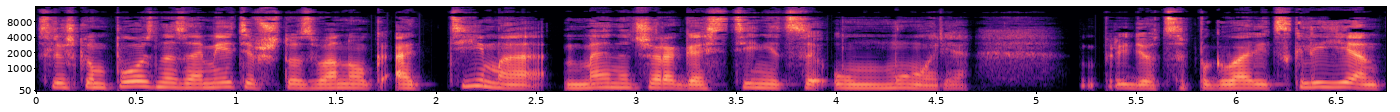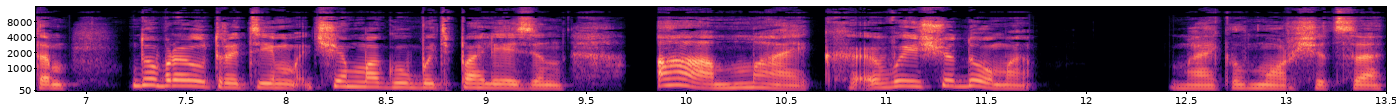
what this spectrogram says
слишком поздно заметив, что звонок от Тима, менеджера гостиницы «У моря». Придется поговорить с клиентом. «Доброе утро, Тим. Чем могу быть полезен?» «А, Майк, вы еще дома?» Майкл морщится.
